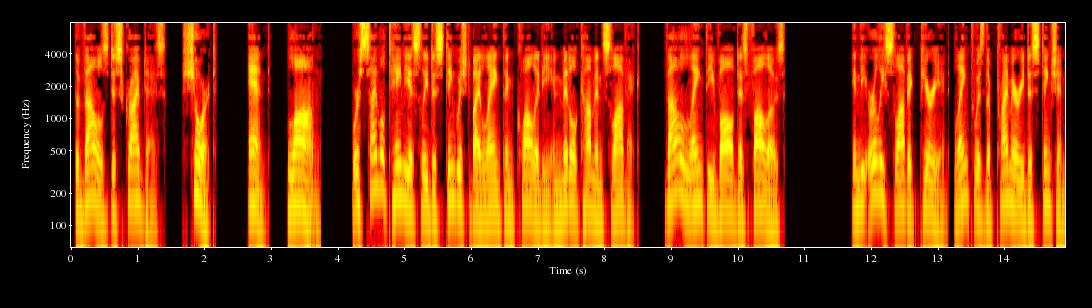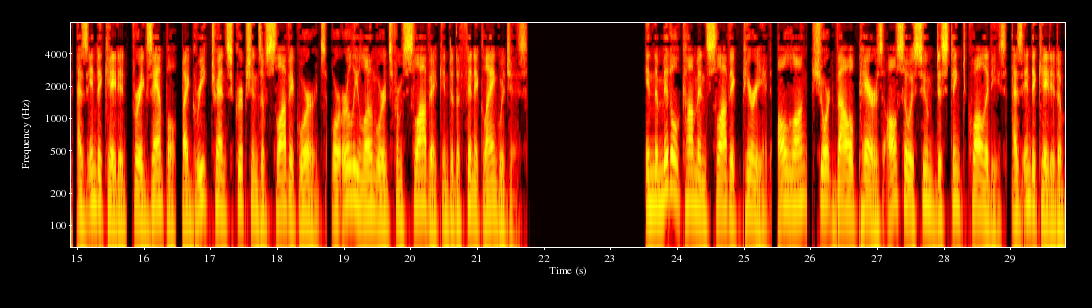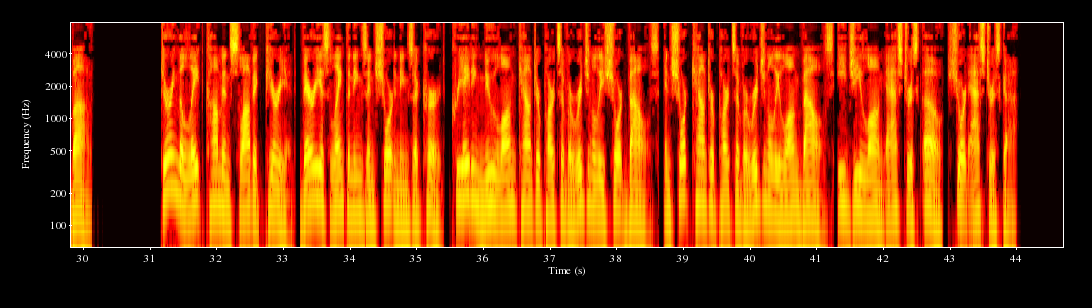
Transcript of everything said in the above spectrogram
the vowels described as short and long were simultaneously distinguished by length and quality in Middle Common Slavic. Vowel length evolved as follows in the early Slavic period, length was the primary distinction as indicated, for example, by Greek transcriptions of Slavic words, or early loanwords from Slavic into the Finnic languages. In the Middle Common Slavic period, all long, short vowel pairs also assumed distinct qualities, as indicated above. During the late Common Slavic period, various lengthenings and shortenings occurred, creating new long counterparts of originally short vowels, and short counterparts of originally long vowels e.g. long asterisk o, short asterisk a.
